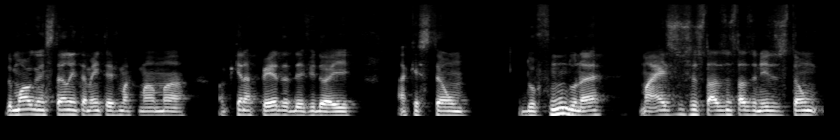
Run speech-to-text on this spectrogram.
do Morgan Stanley também teve uma, uma, uma pequena perda devido aí à questão do fundo, né? Mas os resultados nos Estados Unidos estão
